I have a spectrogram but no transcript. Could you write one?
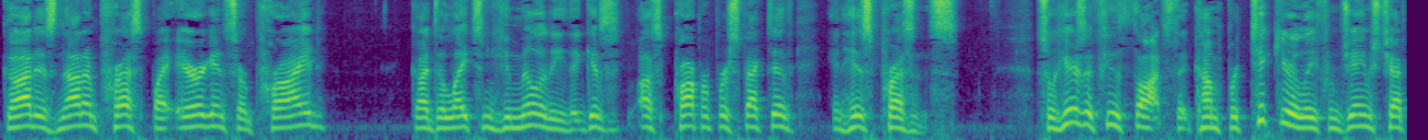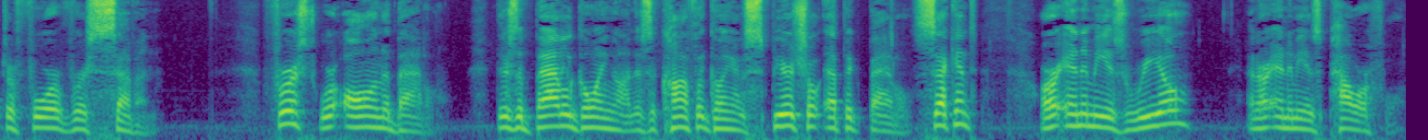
God is not impressed by arrogance or pride. God delights in humility that gives us proper perspective in his presence. So here's a few thoughts that come particularly from James chapter 4 verse 7. First, we're all in a battle. There's a battle going on. There's a conflict going on, a spiritual epic battle. Second, our enemy is real and our enemy is powerful.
